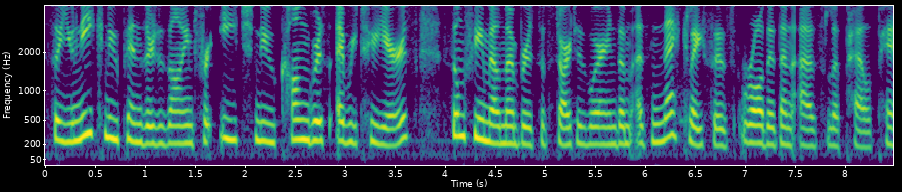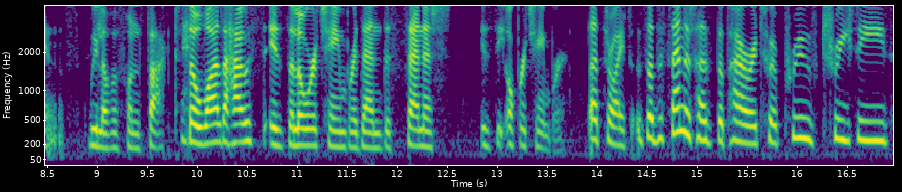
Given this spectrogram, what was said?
So, unique new pins are designed for each new Congress every two years. Some female members have started wearing them as necklaces rather than as lapel pins. We love a fun fact. So while the House is the lower chamber, then the Senate is the upper chamber. That's right. So the Senate has the power to approve treaties,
